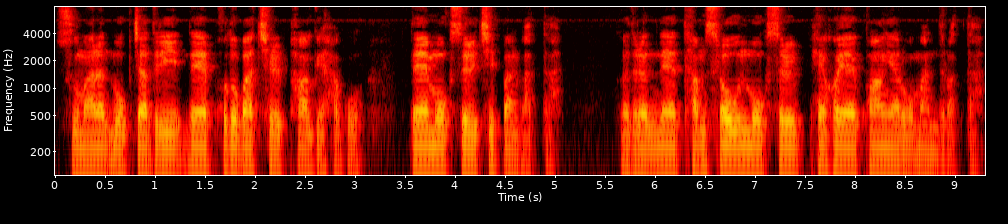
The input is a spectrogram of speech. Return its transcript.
수많은 목자들이 내 포도밭을 파괴하고 내 몫을 짓밟았다. 그들은 내 탐스러운 몫을 폐허의 광야로 만들었다.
